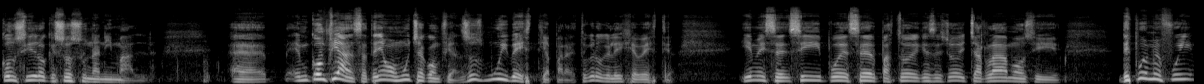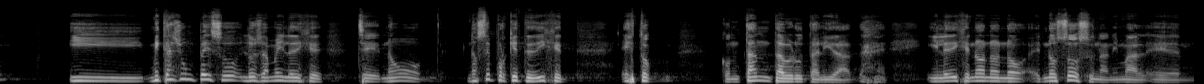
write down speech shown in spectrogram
considero que sos un animal. Eh, en confianza, teníamos mucha confianza. Sos muy bestia para esto, creo que le dije bestia. Y él me dice, sí, puede ser, pastor, qué sé yo, y charlamos. Y después me fui y me cayó un peso, lo llamé y le dije, che, no, no sé por qué te dije esto con tanta brutalidad. Y le dije, no, no, no, no sos un animal. Eh,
